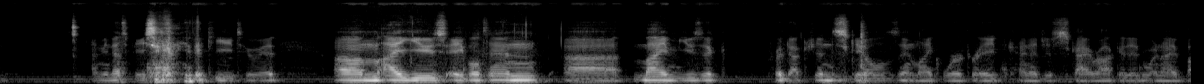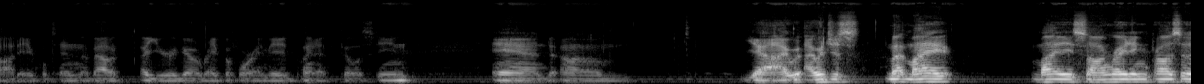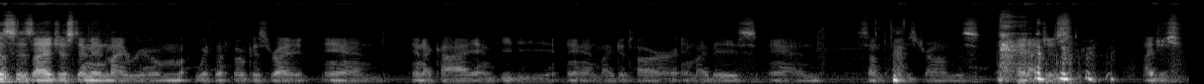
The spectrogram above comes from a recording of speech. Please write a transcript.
I mean, that's basically the key to it. Um, I use Ableton. Uh, my music production skills and like work rate kind of just skyrocketed when I bought Ableton about a year ago, right before I made Planet Philistine. And um, yeah, I would I would just my, my my songwriting process is I just am in my room with a Focusrite and an Akai MPD and my guitar and my bass and sometimes drums, and I just I just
